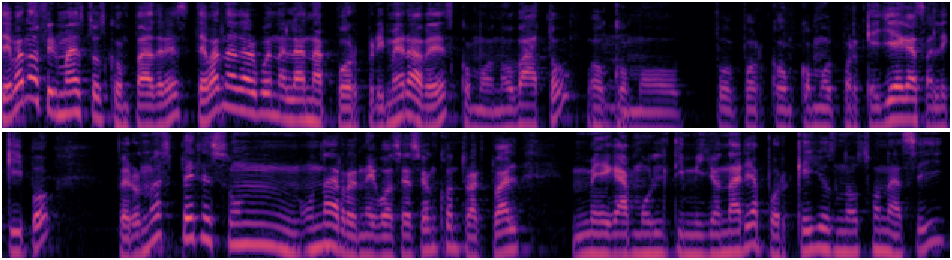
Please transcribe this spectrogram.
te van a firmar estos compadres, te van a dar buena lana por primera vez como novato o como, por, como porque llegas al equipo, pero no esperes un, una renegociación contractual mega multimillonaria porque ellos no son así.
